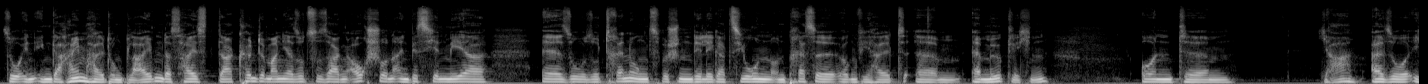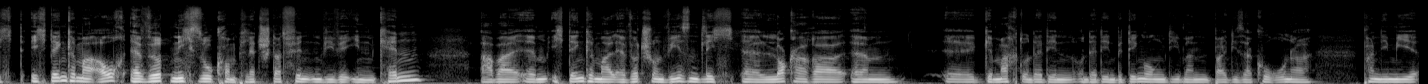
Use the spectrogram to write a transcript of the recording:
so in, in Geheimhaltung bleiben. Das heißt, da könnte man ja sozusagen auch schon ein bisschen mehr äh, so, so Trennung zwischen Delegationen und Presse irgendwie halt ähm, ermöglichen. Und ähm, ja, also ich, ich denke mal auch, er wird nicht so komplett stattfinden, wie wir ihn kennen. Aber ähm, ich denke mal, er wird schon wesentlich äh, lockerer ähm, äh, gemacht unter den, unter den Bedingungen, die man bei dieser Corona-Pandemie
